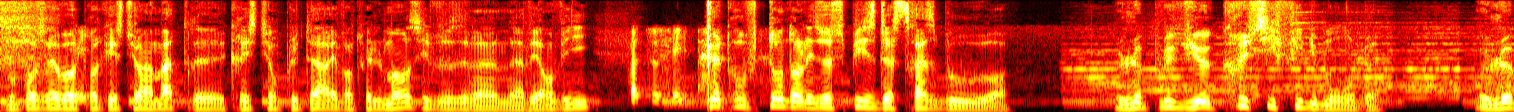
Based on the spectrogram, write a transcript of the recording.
Vous poserez votre question à Matt, euh, Christian, plus tard, éventuellement, si vous en avez envie. Pas de souci. Que trouve-t-on dans les hospices de Strasbourg? Le plus vieux crucifix du monde, le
